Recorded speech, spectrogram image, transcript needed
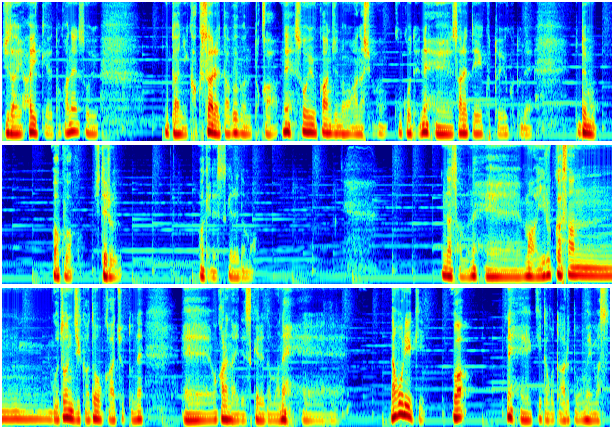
ー、時代背景とかね、そういう歌に隠された部分とかね、そういう感じの話もここでね、えー、されていくということで、とてもワクワクしてるわけですけれども。皆さんもね、えー、まあ、イルカさんご存知かどうかちょっとね、えー、わからないですけれどもね、えー、名残駅はね、えー、聞いたことあると思います。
